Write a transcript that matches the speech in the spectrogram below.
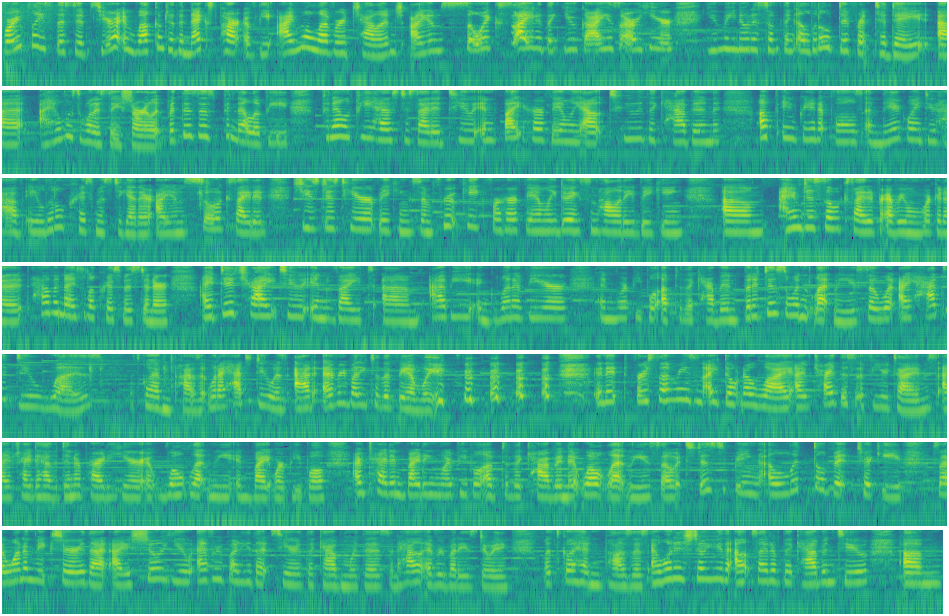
Rory Plays The Sims here, and welcome to the next part of the I'm a Lover challenge. I am so excited that you guys are here. You may notice something a little different today. Uh, I always want to say Charlotte, but this is Penelope. Penelope has decided to invite her family out to the cabin up in Granite Falls, and they're going to have a little Christmas together. I am so excited. She's just here making some fruitcake for her family, doing some holiday baking. Um, I am just so excited for everyone. We're going to have a nice little Christmas dinner. I did try to invite um, Abby and Guinevere and more people up to the cabin, but it just wouldn't let me. So what I had to do was, let's go ahead and pause it. What I had to do was add everybody to the family. and it, for some reason, I don't know why. I've tried this a few times. I've tried to have a dinner party here. It won't let me invite more people. I've tried inviting more people up to the cabin. It won't let me. So it's just being a little bit tricky. So I want to make sure that I show you everybody that's here at the cabin with us and how everybody's doing. Let's go ahead and pause this. I want to show you the outside of the cabin too. Um,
